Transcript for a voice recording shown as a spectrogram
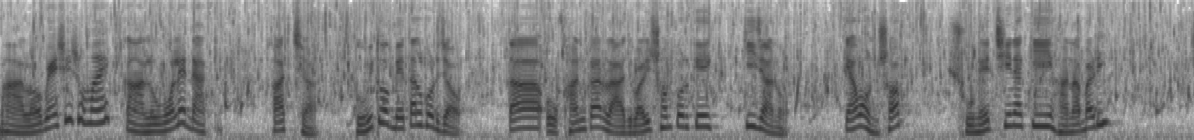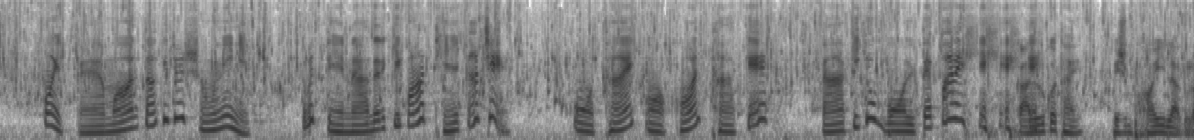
ভালোবেসে সময় কালু বলে ডাকে। আচ্ছা তুমি তো বেতালগড় যাও। তা ওখানকার রাজবাড়ি সম্পর্কে কি জানো? কেমন সব? শুনেছি নাকি হানাবাড়ি? ওই তেমন তো কিছু শুনিনি। তবে তেনাদের কি কোনো ঠিক আছে? কোথায় কখন থাকে, তা কি কেউ বলতে পারে? কালুর কথায় বেশ ভয়ই লাগল।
